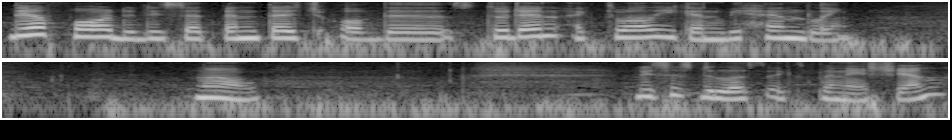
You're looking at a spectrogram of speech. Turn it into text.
Therefore, the disadvantage of the student actually can be handling. Now, this is the last explanation.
